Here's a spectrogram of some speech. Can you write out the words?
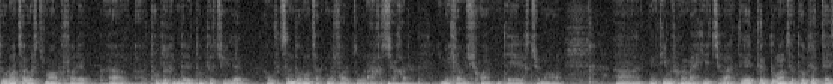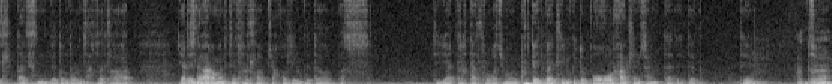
4 цаг орчмоор болохоор яг төвлөрөх юм дээр төвлөрч хийгээд үлдсэн 4 цагт нь болохоор зүгээр анхаж шахаар имэйл унших хамтантай ярих ч юм уу аа нэг тиймэрхүү юм хийж байгаа. Тэгээд тэр 4 цаг төвлөрч ажиллаж гэсэн ингээд дундуур нь завсарлага аваад ядаж нэг 10 минутын сурталчилга авч явах бол ерөнхийдөө бас тэг ядрах тал руугаа ч юм уу бүтээл байдал ерөнхийдөө буурхаад юм санагдаад байдаг. Тийм. Одоо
